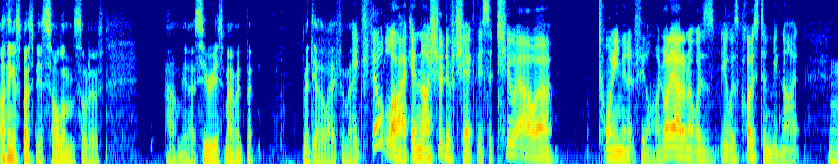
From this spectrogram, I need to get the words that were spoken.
I think it's supposed to be a solemn sort of, um, you know, serious moment, but went the other way for me. It felt like, and I should have checked this, a two-hour, twenty-minute film. I got out and it was it was close to midnight. Mm.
